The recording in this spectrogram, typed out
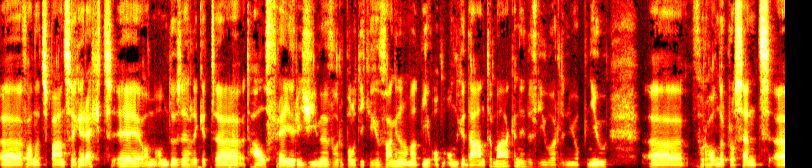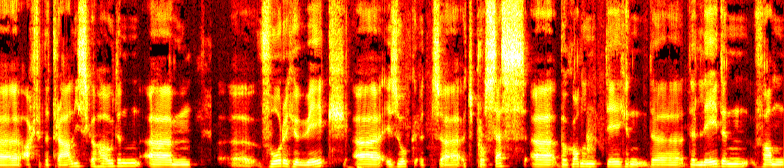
uh, van het Spaanse gerecht, om, om dus eigenlijk het, uh, het halfvrije regime voor politieke gevangenen, om dat niet op, ongedaan te maken. Hè. Dus die worden nu opnieuw voor 100% achter de tralies gehouden. Uh, vorige week uh, is ook het, uh, het proces begonnen tegen de, de leden van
